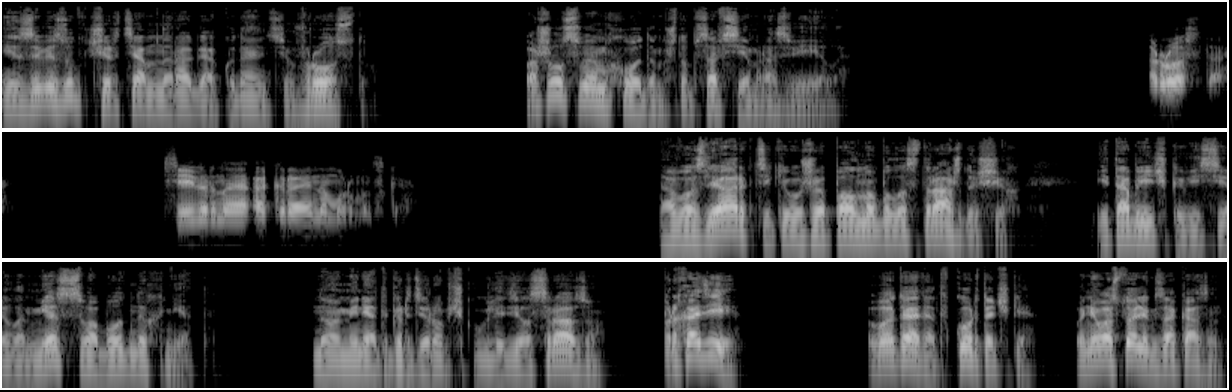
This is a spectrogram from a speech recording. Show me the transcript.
И завезут к чертям на рога, куда-нибудь в росту. Пошел своим ходом, чтоб совсем развеяло. Роста. Северная окраина Мурманска. А возле Арктики уже полно было страждущих, и табличка висела «Мест свободных нет». Но меня-то гардеробчик углядел сразу. «Проходи!» «Вот этот, в курточке. У него столик заказан».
